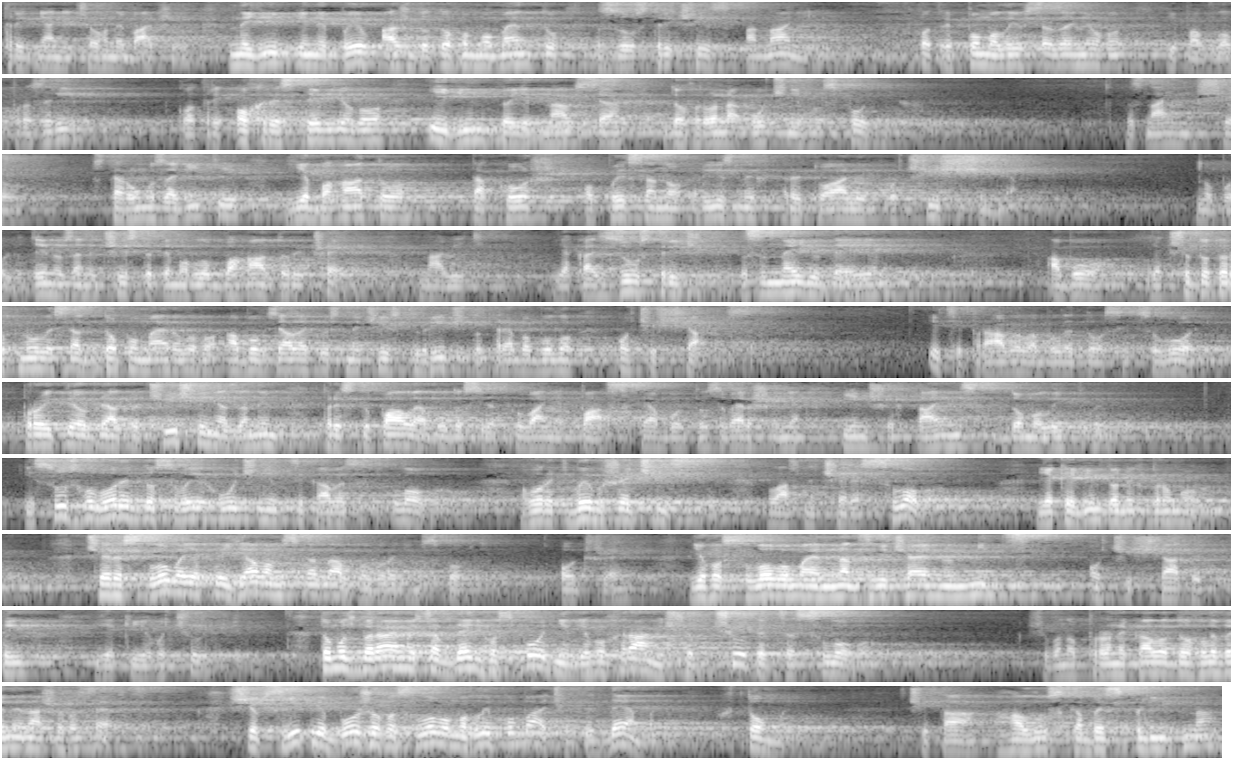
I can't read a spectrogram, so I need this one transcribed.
Три дня нічого не бачив, не їв і не пив аж до того моменту зустрічі з Ананієм, котрий помолився за нього, і Павло прозрів, котрий охрестив його, і він доєднався до грона учнів Господніх. Знаємо, що в Старому Завіті є багато також описано різних ритуалів очищення. Ну, бо людину занечистити могло багато речей, навіть якась зустріч з неюдеєм, або якщо доторкнулися до померлого, або взяли якусь нечисту річ, то треба було очищатися. І ці правила були досить суворі. Пройти обряд очищення, за ним приступали або до святкування Пасхи, або до звершення інших таїнств, до молитви. Ісус говорить до своїх учнів цікаве слово. Говорить, ви вже чисті, власне, через Слово, яке Він до них промовив. Через Слово, яке я вам сказав, говорить Господь. Отже, Його Слово має надзвичайну міць очищати тих, які його чують. Тому збираємося в День Господній в Його храмі, щоб чути це Слово, щоб воно проникало до глибини нашого серця щоб в світлі Божого Слова могли побачити, де ми, хто ми, чи та галузка безплідна,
